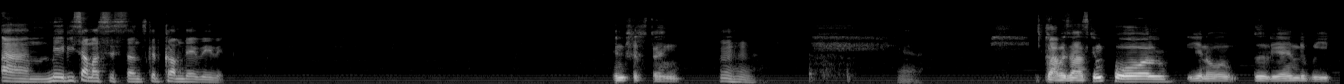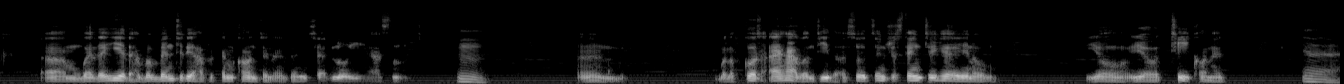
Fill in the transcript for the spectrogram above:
um maybe some assistance could come their way with. Interesting. Mm-hmm. I was asking Paul, you know, earlier in the week, um, whether he had ever been to the African continent, and he said no, he hasn't. Mm. And well, of course, I haven't either. So it's interesting to hear, you know, your your take on it. Yeah.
